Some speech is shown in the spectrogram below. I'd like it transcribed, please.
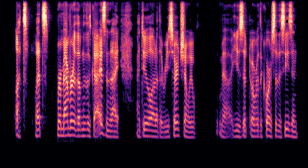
let's let's remember them those guys. And I I do a lot of the research and we uh, use it over the course of the season.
